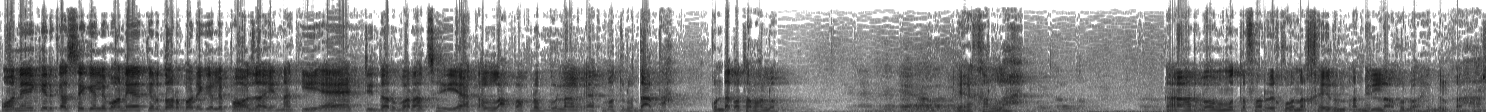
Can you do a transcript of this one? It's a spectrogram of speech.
অনেকের কাছে গেলে, অনেকের দরবারে গেলে পাওয়া যায়। নাকি একটি দরবার আছে, এক আল্লাহ পাক রব্বুল্লাহ একমাত্র দাতা। কোনটা কথা ভালো? এক আল্লাহ আর বাবু মোতাফার খেরুন আমিল্লাহুল ওয়াহিদুল কাহার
